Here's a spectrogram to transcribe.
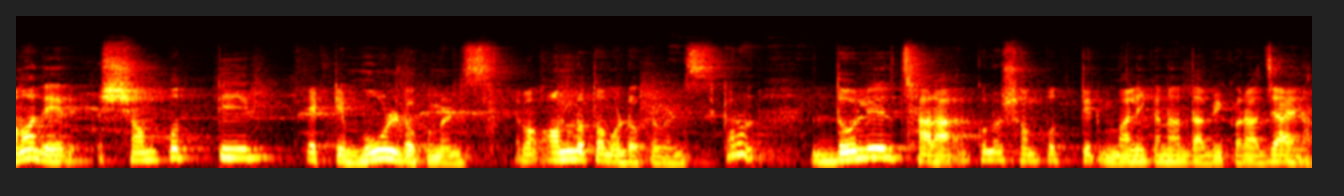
আমাদের সম্পত্তির একটি মূল ডকুমেন্টস এবং অন্যতম ডকুমেন্টস কারণ দলিল ছাড়া কোনো সম্পত্তির মালিকানা দাবি করা যায় না।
